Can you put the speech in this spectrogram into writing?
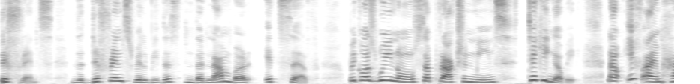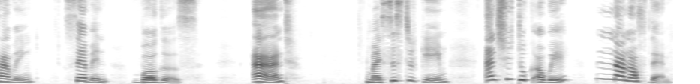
difference? The difference will be this, the number itself because we know subtraction means taking away. Now, if I am having 7 burgers and my sister came and she took away none of them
